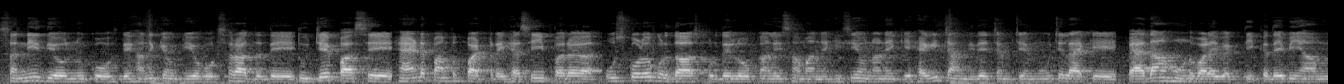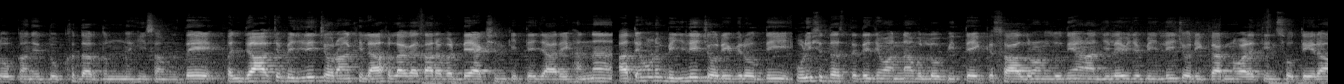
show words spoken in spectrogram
ਸੰਨੀ ਦਿਓਲ ਨੂੰ ਕੋਸਦੇ ਹਨ ਕਿਉਂਕਿ ਉਹ ਸਰਹੱਦ ਦੇ ਦੂਜੇ ਪਾਸੇ ਹੈਂਡ ਪੰਪ ਪੱਟ ਰਿਹਾ ਸੀ, ਪਰ ਉਸ ਕੋਲੋਂ ਗੁਰਦਾਸਪੁਰ ਦੇ ਲੋਕਾਂ ਲਈ ਸਮਾਂ ਨਹੀਂ ਸੀ। ਉਹਨਾਂ ਨੇ ਕਿਹਾ ਕਿ ਚਾਂਦੀ ਦੇ ਚਮਚੇ ਮੂੰਹ 'ਚ ਲੈ ਕੇ ਪੈਦਾ ਹੋਣ ਵਾਲੇ ਵਿਅਕਤੀ ਕਦੇ ਵੀ ਆਮ ਲੋਕਾਂ ਦੇ ਦੁੱਖ, ਦਰਦ ਨੂੰ ਨਹੀਂ ਸਮਝਦੇ। ਪੰਜਾਬ 'ਚ ਬਿਜਲੀ ਚੋਰਾਂ ਖਿਲਾਫ ਲਗਾਤਾਰ ਵੱਡੇ ਐਕਸ਼ਨ ਕੀਤੇ ਜਾ ਰਹੇ ਹਨ ਅਤੇ ਹੁਣ ਬਿਜਲੀ ਚੋਰੀ ਵਿਰੋਧੀ ਪੁਲਿਸ ਦਸਤੇ ਦੇ ਜਵਾਨਾਂ ਵੱਲੋਂ ਬੀਤੇ 1 ਸਾਲ ਦੌਰਾਨ ਲੁਧਿਆਣਾ ਜ਼ਿਲ੍ਹੇ ਵਿੱਚ ਬਿਜਲੀ ਚੋਰੀ ਕਰਨ ਵਾਲੇ 313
